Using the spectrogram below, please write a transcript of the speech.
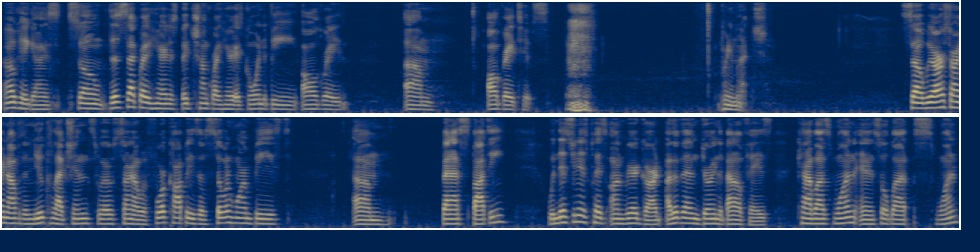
okay, guys. So this deck right here, this big chunk right here, is going to be all grade, um, all grade twos. Pretty much. So we are starting off with a new collection. So we're starting out with four copies of Sylvan Horned Beast um, Banaspati. When this unit is placed on rear guard, other than during the battle phase, Counterblast 1 and Soul Blast 1,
